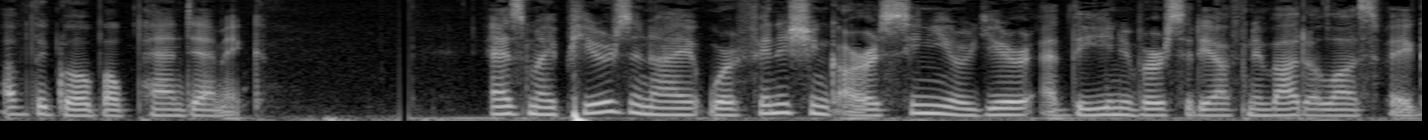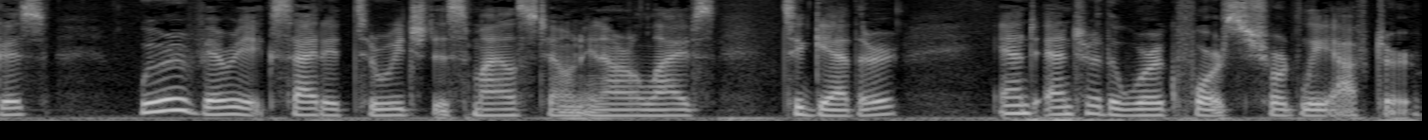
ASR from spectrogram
of the global pandemic. As my peers and I were finishing our senior year at the University of Nevada, Las Vegas, we were very excited to reach this milestone in our lives together and enter the workforce shortly after.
